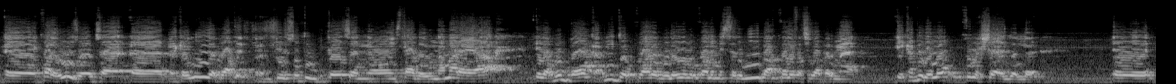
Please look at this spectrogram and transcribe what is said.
Eh, quale uso? Cioè, eh, perché io le ho provate praticamente tutte ce ne ho installate una marea e dopo un po' ho capito quale volevo quale mi serviva quale faceva per me e capiremo come sceglierle. Eh,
